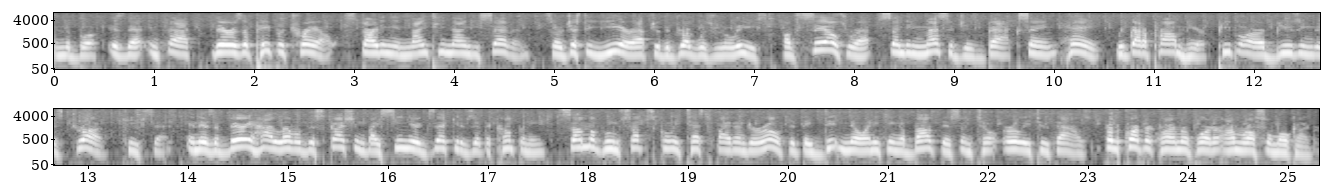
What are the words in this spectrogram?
in the book is that, in fact, there is a paper trail starting in 1997, so just a year after the drug was released, of sales reps sending messages back saying, hey, we've got a problem here. People are abusing this drug, Keefe said. And there's a very high level discussion by senior executives at the company some of whom subsequently testified under oath that they didn't know anything about this until early 2000. For the Corporate Crime Reporter, I'm Russell Mokhiber.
